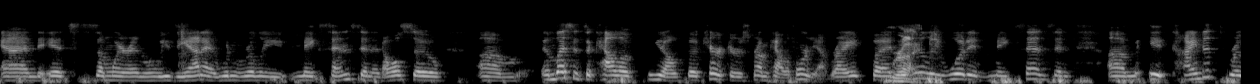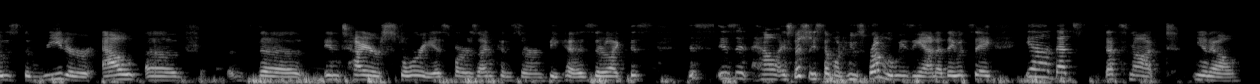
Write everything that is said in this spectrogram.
and it's somewhere in louisiana it wouldn't really make sense and it also um, unless it's a Calif, you know, the character is from California, right? But Right. it really wouldn't make sense, and um, it kind of throws the reader out of the entire story, as far as I'm concerned, because they're like, this, this isn't how. Especially someone who's from Louisiana, they would say, yeah, that's that's not, you know,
